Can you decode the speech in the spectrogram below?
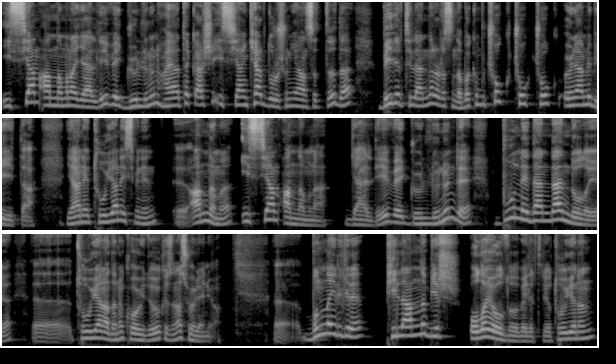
isyan anlamına geldiği ve Güllü'nün hayata karşı isyankar duruşunu yansıttığı da belirtilenler arasında. Bakın bu çok çok çok önemli bir iddia. Yani Tuğyan isminin e, anlamı isyan anlamına geldiği ve Güllü'nün de bu nedenden dolayı e, Tuğyan adını koyduğu kızına söyleniyor. Ee, Bununla ilgili planlı bir olay olduğu belirtiliyor. Tuğya'nın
